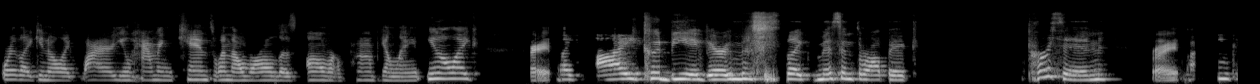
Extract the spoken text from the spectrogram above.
or like you know, like why are you having kids when the world is overpopulated? You know, like right like I could be a very mis- like misanthropic person. right I think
